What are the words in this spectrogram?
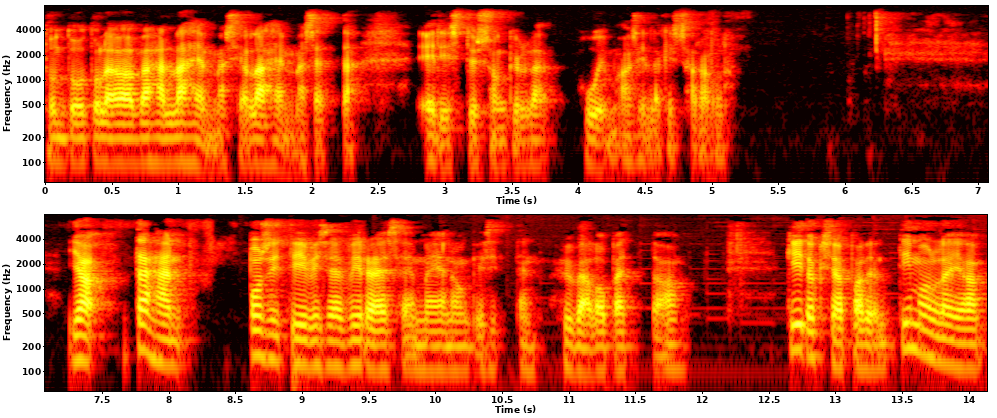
tuntuu tulevan vähän lähemmäs ja lähemmäs, että edistys on kyllä huimaa silläkin saralla. Ja tähän positiiviseen vireeseen meidän onkin sitten hyvä lopettaa. Kiitoksia paljon Timolle ja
